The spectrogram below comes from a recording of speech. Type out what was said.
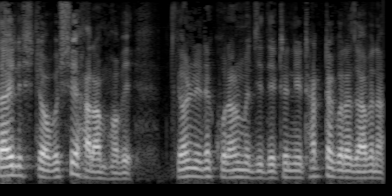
তাইলে সেটা অবশ্যই হারাম হবে। কারণ এটা কোরআন মজিদ এটা নিয়ে ঠাট্টা করা যাবে না।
